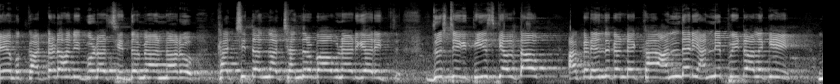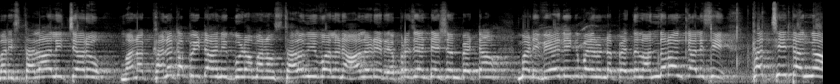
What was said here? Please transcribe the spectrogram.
మేము కట్టడానికి కూడా సిద్ధమే అన్నారు. ఖచ్చితంగా చంద్రబాబు నాయుడు గారి దృష్టికి తీసుకెళ్తాం. అక్కడ ఎందుకంటే అందరి అన్ని పీఠాలకి మరి స్థలాలు ఇచ్చారు. మన కనక పీఠానికి కూడా మనం స్థలం ఇవ్వాలని ఆల్రెడీ రిప్రజెంటేషన్ పెట్టాం. మరి వేదిక పైన ఉన్న పెద్దలందరం కలిసి ఖచ్చితంగా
